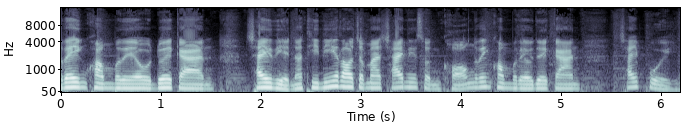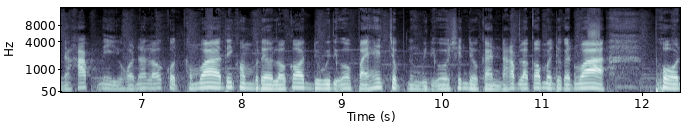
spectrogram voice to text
เร่งความเร็วด้วยการใช้เหรียญนะทีนี้เราจะมาใช้ในส่วนของเร่งความเร็วโดยการใช้ปุ๋ยนะครับนี่ทุกคนนะแล้วกดคำว่าเร่งความเร็วแล้วก็ดูวิดีโอไปให้จบหนึ่งวิดีโอเช่นเดียวกันนะครับแล้วก็มาดูกันว่าผล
